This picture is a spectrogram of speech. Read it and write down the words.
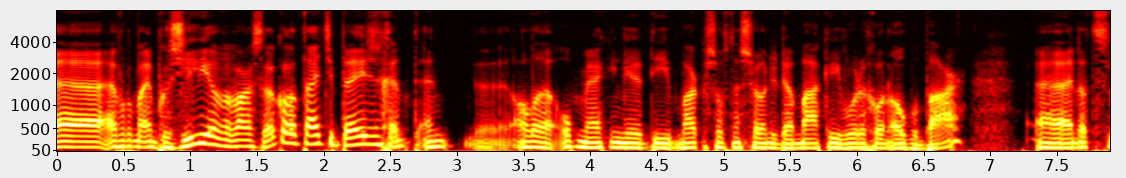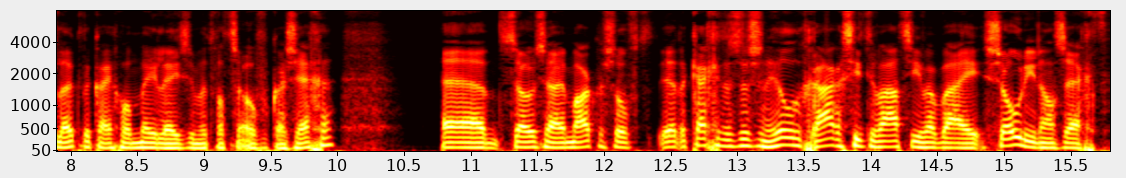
Eh, en volgens mij in Brazilië waren ze er ook al een tijdje bezig. En, en eh, alle opmerkingen die Microsoft en Sony daar maken, die worden gewoon openbaar. Eh, en dat is leuk, dan kan je gewoon meelezen met wat ze over elkaar zeggen. Eh, zo zei Microsoft. Ja, dan krijg je dus, dus een heel rare situatie waarbij Sony dan zegt:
